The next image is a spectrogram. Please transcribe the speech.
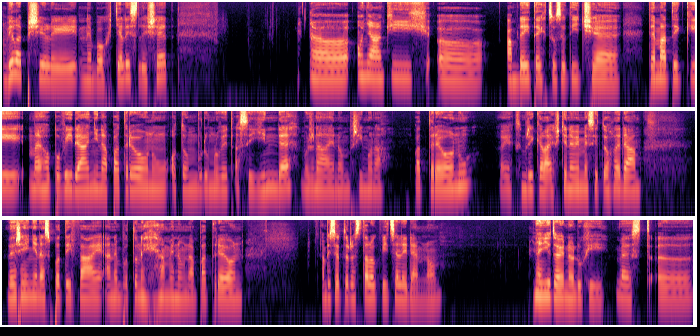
vylepšili, nebo chtěli slyšet o nějakých uh, updatech, co se týče tematiky mého povídání na Patreonu, o tom budu mluvit asi jinde, možná jenom přímo na Patreonu, jak jsem říkala, ještě nevím, jestli to hledám veřejně na Spotify, anebo to nechám jenom na Patreon, aby se to dostalo k více lidem, no. Není to jednoduchý vést uh,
